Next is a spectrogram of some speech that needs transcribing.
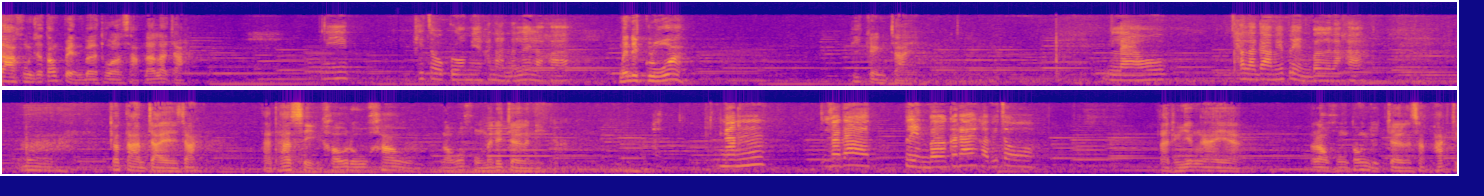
ดาคงจะต้องเปลี่ยนเบอร์โทรศัพท์แล้วล่ะจ้ะ นี่พี่โจกลัวเมียขนาดนั้นเลยเหรอคะ ไม่ได้กลัว พี่เกรงใจ แล้วธารดาไม่เปลี่ยนเบอร์ล่ะคะอ่าก็ตามใจจ้ะ แต่ถ้าสีเขารู้เข้า เราก็คงไม่ได้เจอกันอีกอะงั้นระดาเปลี่ยนเบอร์ก็ได้ค่ะพี่โจ แต่ถึงยังไงอะเราคงต้องหยุดเจอกันสักพักจ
